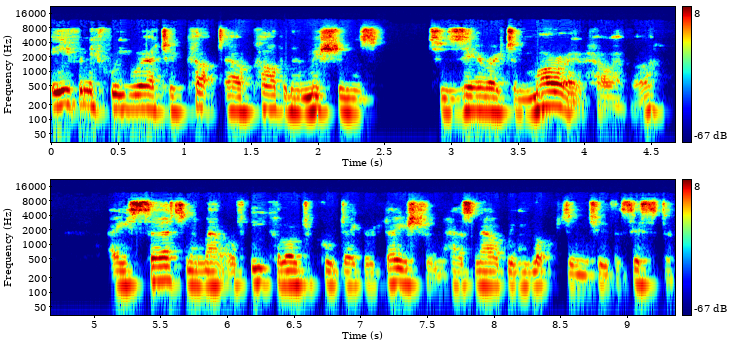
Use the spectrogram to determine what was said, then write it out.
Even if we were to cut our carbon emissions to zero tomorrow, however, a certain amount of ecological degradation has now been locked into the system.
